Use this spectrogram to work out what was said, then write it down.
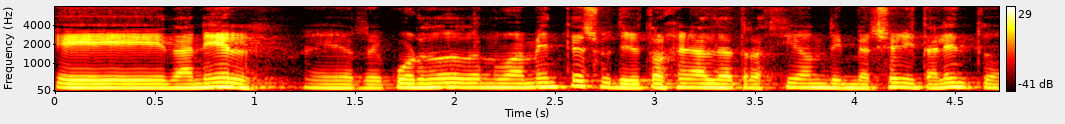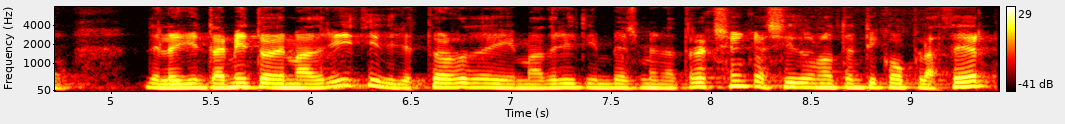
Eh, Daniel, eh, recuerdo nuevamente, subdirector general de Atracción de Inversión y Talento del Ayuntamiento de Madrid y director de Madrid Investment Attraction, que ha sido un auténtico placer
